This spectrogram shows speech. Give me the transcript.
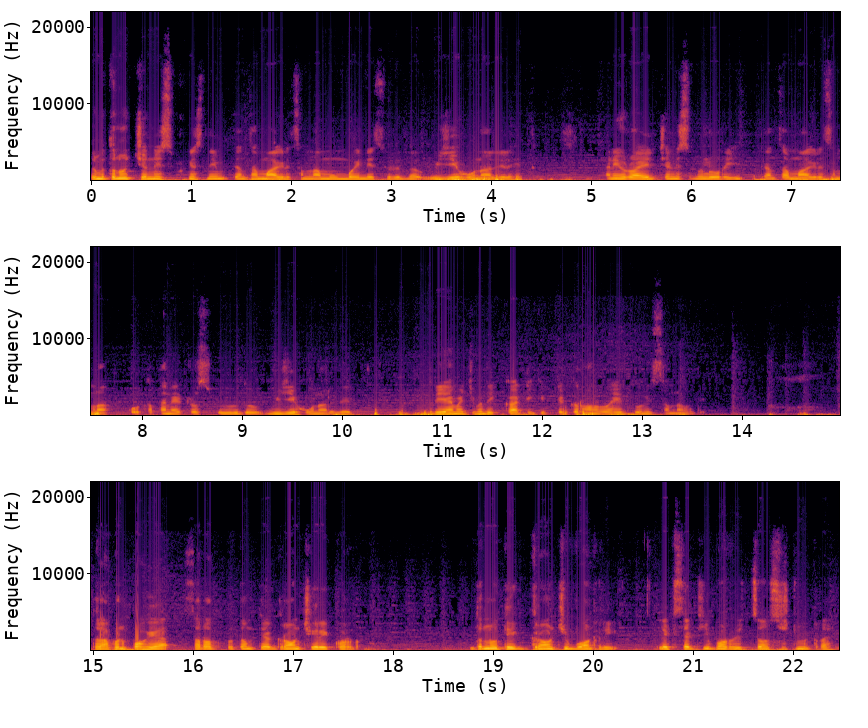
तर मित्रांनो चेन्नई सुपर किंग्सने त्यांचा मागील सामना मुंबई इंडियन्स विरुद्ध विजय होऊन आलेले आहेत. आणि रॉयल चेन्नईस बेंगलोरही त्यांचा मागील सामना कोलकाता नाईट रायडर्स विरुद्ध विजय होऊन आलेले आहेत. तर या मॅचमध्ये काटेकी टक्कर होणार आहे दोन्ही सामन्यामध्ये. तर आपण पाहूया सर्वात प्रथम त्या ग्राउंडचे रेकॉर्ड. मित्रांनो ते ग्राउंडची बाउंड्री लेग साईडची बाउंड्री चौसष्ट मीटर आहे.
